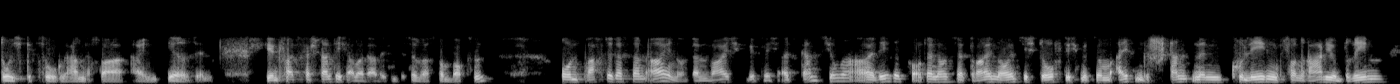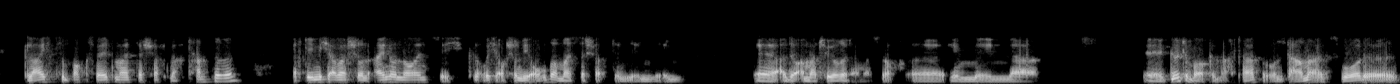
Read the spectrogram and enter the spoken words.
durchgezogen haben. Das war ein Irrsinn. Jedenfalls verstand ich aber dadurch ein bisschen was vom Boxen und brachte das dann ein. Und dann war ich wirklich als ganz junger ARD-Reporter 1993 durfte ich mit so einem alten gestandenen Kollegen von Radio Bremen gleich zur Boxweltmeisterschaft nach Tampere Nachdem ich aber schon 91, glaube ich, auch schon die Europameisterschaft in, in, in äh, also Amateure damals noch, äh, in, in äh, Göteborg gemacht habe. Und damals wurde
